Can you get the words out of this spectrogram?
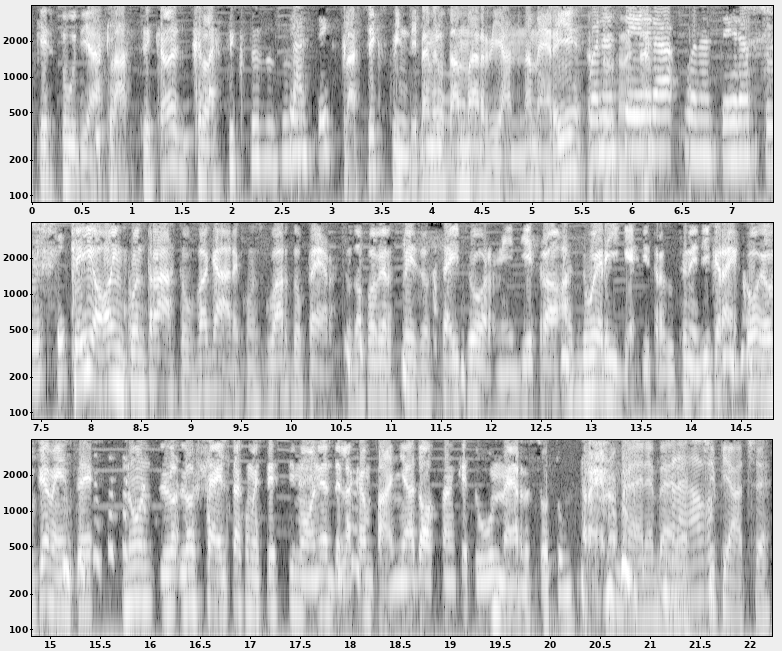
che studia classic, classics, Classics. classics, quindi benvenuta a Marianna Mary. buonasera, buonasera a tutti. che io ho incontrato vagare con sguardo perso dopo aver speso sei giorni dietro a due righe di traduzione di greco e ovviamente non- l- l'ho scelta come testimonial della campagna adotta anche tu un nerd sotto un treno Bene, bene, Bravo. ci piace.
